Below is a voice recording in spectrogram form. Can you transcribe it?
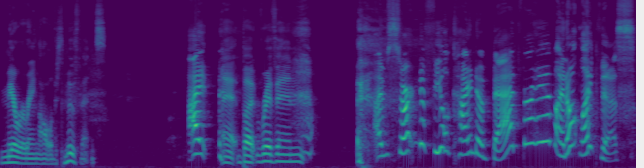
mirroring all of his movements I uh, but riven I'm starting to feel kind of bad for him. I don't like this.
